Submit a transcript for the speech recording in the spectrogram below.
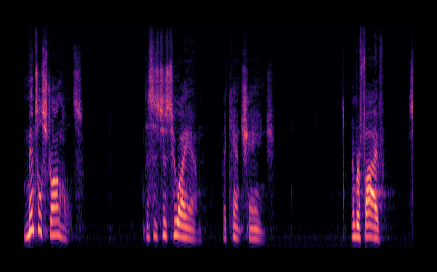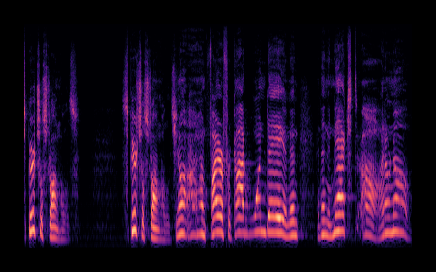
mental strongholds. This is just who I am. I can't change. Number five, spiritual strongholds. Spiritual strongholds. You know, I'm on fire for God one day, and then and then the next, oh, I don't know.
